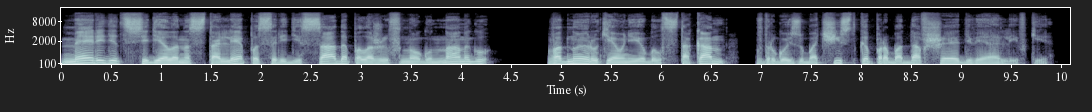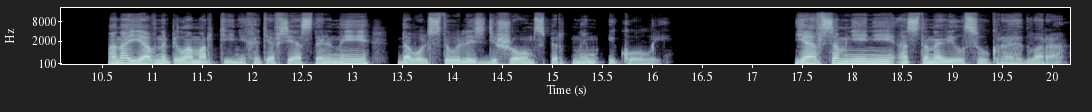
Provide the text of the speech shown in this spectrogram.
Мередит сидела на столе посреди сада, положив ногу на ногу. В одной руке у нее был стакан, в другой зубочистка, прободавшая две оливки. Она явно пила мартини, хотя все остальные довольствовались дешевым спиртным и колой. Я в сомнении остановился у края двора.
